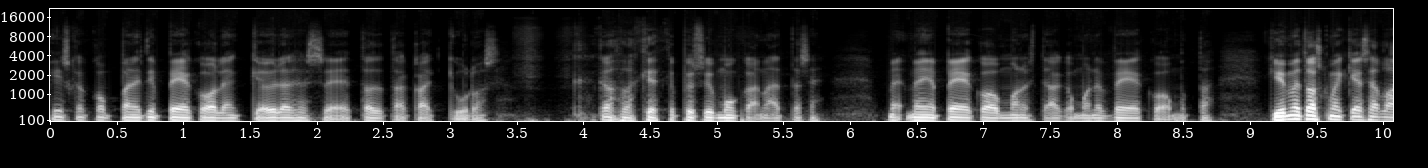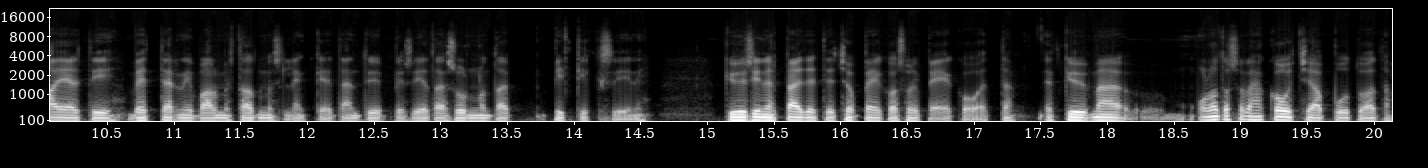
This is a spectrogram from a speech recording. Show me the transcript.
Finska Companytin PK-lenkki on yleensä se, että otetaan kaikki ulos. Katsotaan, ketkä pysyy mukana, että se me, meidän PK on monesti aika monen VK, mutta kyllä me tuossa kun me kesällä ajeltiin veterinin valmistautumislenkkejä, tämän tyyppisiä, jotain sunnuntai pitkiksi, niin kyllä siinä päätettiin, että se on PK, se oli PK. Että, että kyllä mä, mulla on tuossa vähän coachia-apua tuolta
